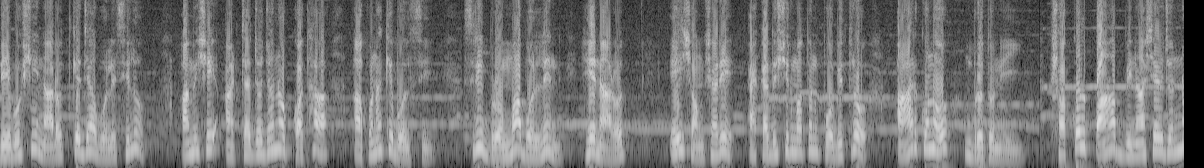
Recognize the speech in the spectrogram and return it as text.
দেবশ্রী নারদকে যা বলেছিল, আমি সেই আশ্চর্যজনক কথা আপনাকে বলছি। শ্রী ব্রহ্মা বললেন, হে নারদ, এই সংসারে একাদশীর মতন পবিত্র আর কোনো ব্রত নেই। সকল পাপ বিনাশের জন্য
